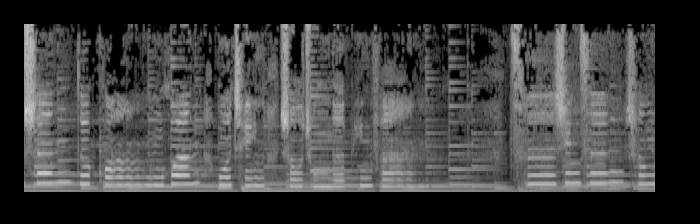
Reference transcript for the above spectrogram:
身的光环，握紧手中的平凡，此心此生。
